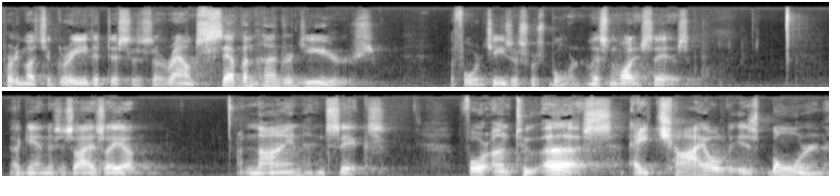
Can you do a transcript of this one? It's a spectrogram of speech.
pretty much agree that this is around 700 years before Jesus was born. Listen to what it says. Again, this is Isaiah 9 and 6. For unto us a child is born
